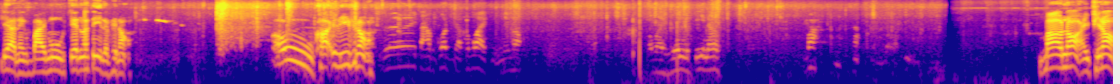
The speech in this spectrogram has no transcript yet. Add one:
เดี๋ยวนี่บ่ายโมงเจ็ดนาทีแล้วพี่น้องเอ้าขายอีลีพี่น้องเอ้ยตามกฎจะเขาไหวกินนี่เนาะเอาไว้เงินปีนะ บ่าวน้อยพี่น้อง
